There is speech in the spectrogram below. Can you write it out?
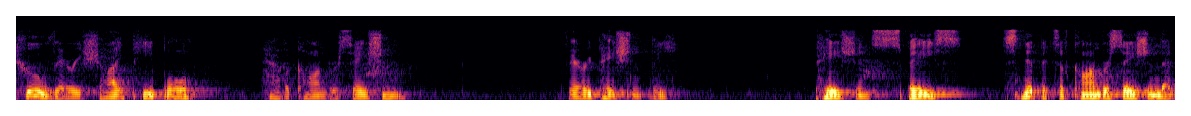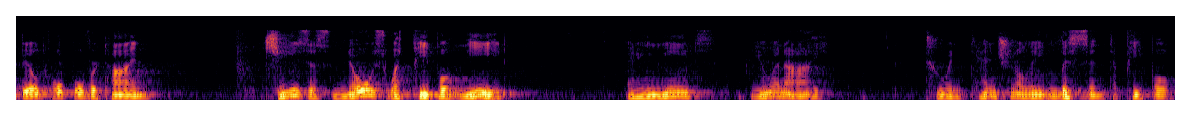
two very shy people have a conversation very patiently? Patience, space, snippets of conversation that build hope over time. Jesus knows what people need, and he needs you and I to intentionally listen to people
